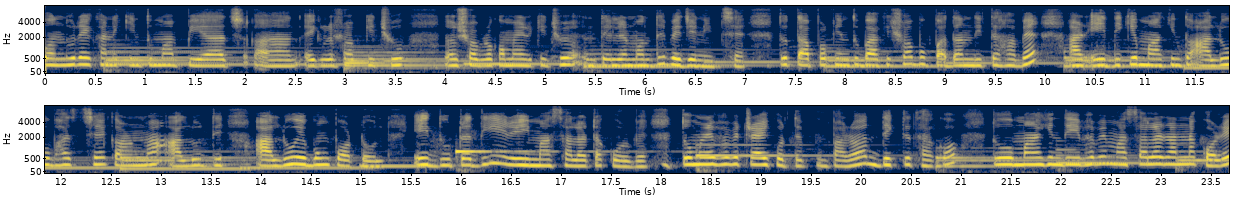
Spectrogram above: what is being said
বন্ধুরা, এখানে কিন্তু মা পেঁয়াজ এগুলো সব কিছু সব রকমের কিছু তেলের মধ্যে ভেজে নিচ্ছে। তো তারপর কিন্তু বাকি সব উপাদান দিতে হবে। আর এইদিকে মা কিন্তু আলু ভাজছে, কারণ মা আলু আলু এবং পটল এই দুটা দিয়ে এই মশালাটা করবে। তোমরা এভাবে ট্রাই করতে পারো, দেখতে থাকো। তো মা কিন্তু এইভাবে মশালা রান্না করে।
